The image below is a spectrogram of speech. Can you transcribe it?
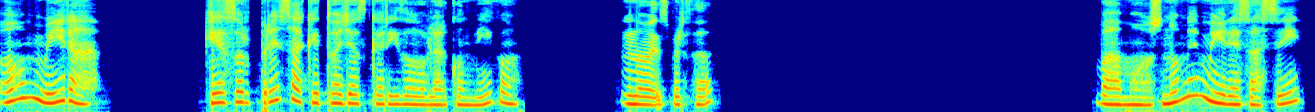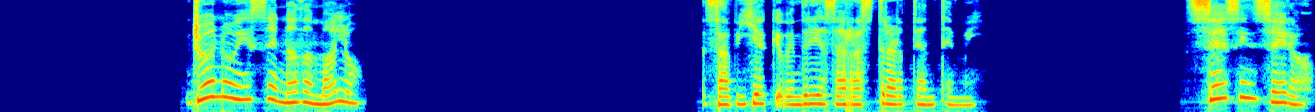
Oh, mira. Qué sorpresa que tú hayas querido hablar conmigo. ¿No es verdad? Vamos, no me mires así. Yo no hice nada malo. Sabía que vendrías a arrastrarte ante mí. Sé sincero.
